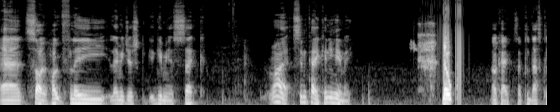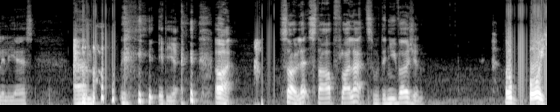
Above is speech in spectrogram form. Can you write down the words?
Uh, so hopefully, let me just give me a sec. Right, SimK, can you hear me? Nope. Okay, so that's clearly yes. Um, idiot. All right. So let's start up FlyLat with the new version. Oh boy. Do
